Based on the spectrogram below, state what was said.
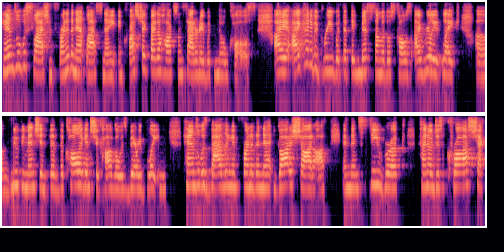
Hanzal was slashed in front of the net last night and cross-checked by the Hawks on Saturday with no calls. I, I kind of agree with that they missed some of those calls. I really like, um, Newfie mentioned, the, the call against Chicago was very blatant. Hanzal was battling in front of the net, got a shot off, and then Seabrook kind of just cross-checked,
